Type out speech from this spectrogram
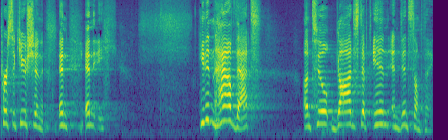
persecution. And, and he, he didn't have that until God stepped in and did something.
